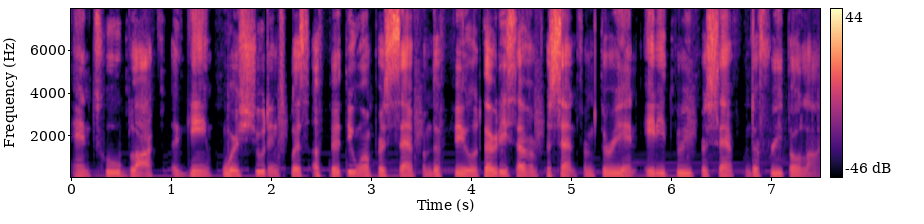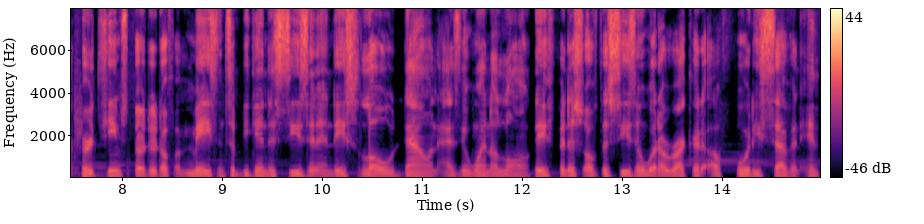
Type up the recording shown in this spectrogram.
and 2 blocks a game. We're shooting splits of 51% from the field, 37% from 3, and 83% from the free throw line. Her team started off amazing to begin the season, and they slowed down as it went along. They finished off the season with a record of 47 and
